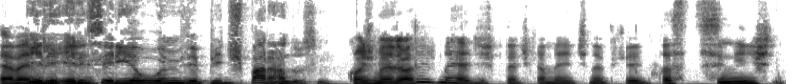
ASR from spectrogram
ele, ele seria o MVP disparado, assim. Com as melhores médias, praticamente, né? Porque ele tá sinistro.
